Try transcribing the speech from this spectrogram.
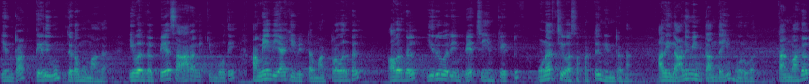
என்றால் தெளிவும் திடமுமாக. இவர்கள் பேச ஆரம்பிக்கும் போதே அமைதியாகிவிட்ட மற்றவர்கள் அவர்கள் இருவரின் பேச்சையும் கேட்டு உணர்ச்சி வசப்பட்டு நின்றனர். அதில் அணுவின் தந்தையும் ஒருவர். தன் மகள்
